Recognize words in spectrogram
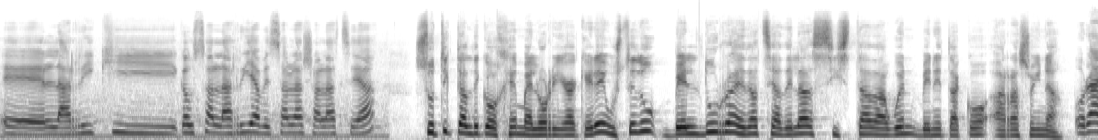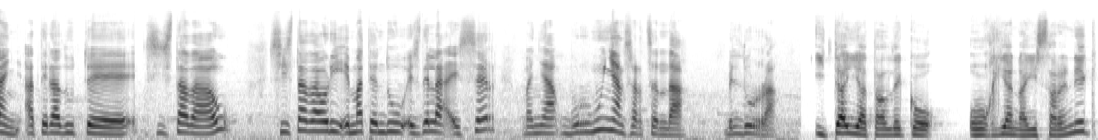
e, larriki, gauza larria bezala salatzea. Zutik taldeko jema elorriak ere uste du beldurra edatzea dela ziztada hauen benetako arrazoina. Orain, atera dute ziztada hau, ziztada hori ematen du ez dela ezer, baina burmuinan sartzen da, beldurra. Itaia taldeko horrian agizarenek,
